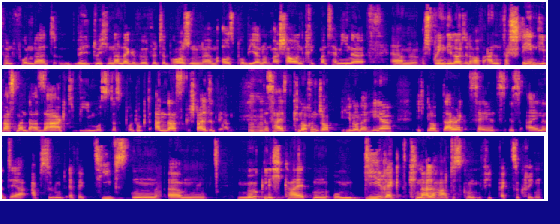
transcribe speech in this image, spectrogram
500 wild durcheinandergewürfelte Branchen ähm, ausprobieren und mal schauen, kriegt man Termine, ähm, springen die Leute darauf an, verstehen die, was man da sagt, wie muss das Produkt anders gestaltet werden. Mhm. Das heißt, Knochenjob hin oder her. Ich glaube, Direct Sales ist eine der absolut effektivsten ähm, Möglichkeiten, um direkt knallhartes Kundenfeedback zu kriegen.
